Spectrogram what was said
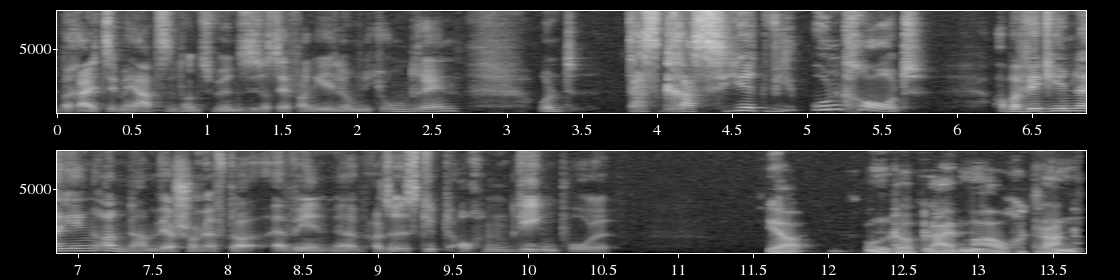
bereits im Herzen, sonst würden sie das Evangelium nicht umdrehen. Und das grassiert wie Unkraut. Aber wir gehen dagegen an, haben wir schon öfter erwähnt. Ne? Also es gibt auch einen Gegenpol. Ja, und da bleiben wir auch dran.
